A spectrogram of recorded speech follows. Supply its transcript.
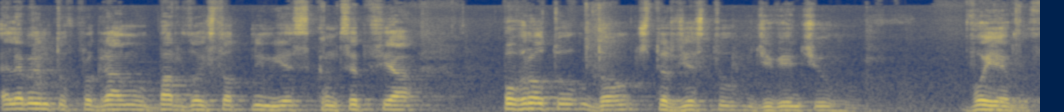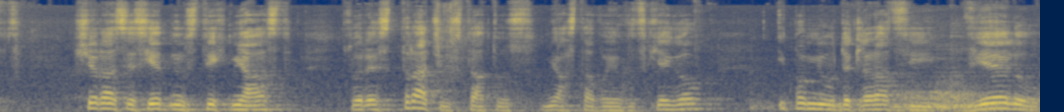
elementów programu bardzo istotnym jest koncepcja powrotu do 49 województw. Sieradz jest jednym z tych miast, które stracił status miasta wojewódzkiego i pomimo deklaracji wielu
